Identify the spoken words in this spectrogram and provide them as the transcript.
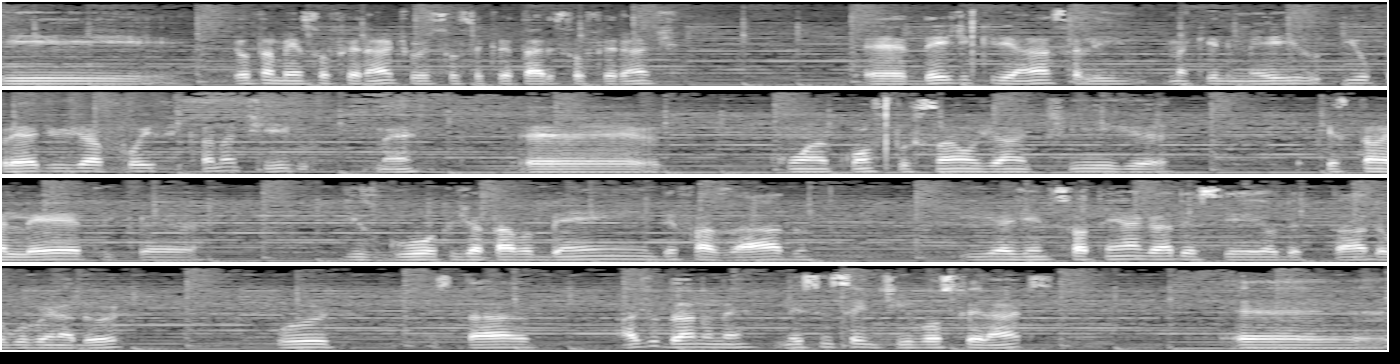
E eu também sou feirante, hoje sou secretário e sou feirante é, desde criança ali naquele meio e o prédio já foi ficando antigo, né? É, com a construção já antiga, questão elétrica, de esgoto já estava bem defasado e a gente só tem a agradecer ao deputado, ao governador por estar ajudando, né, nesse incentivo aos feirantes, é,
